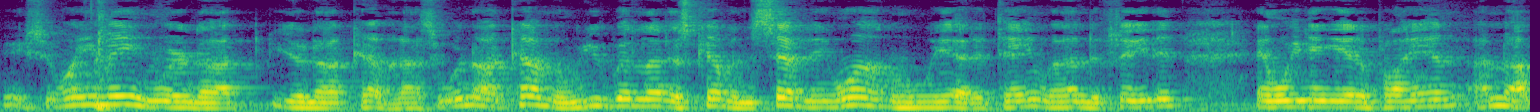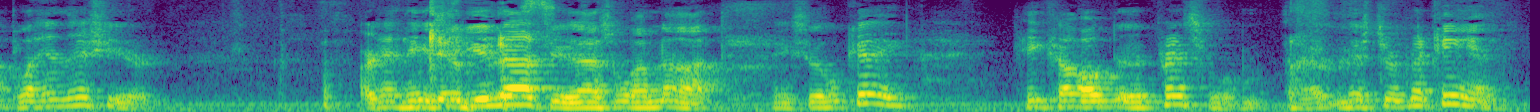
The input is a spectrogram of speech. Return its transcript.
He said, "What do you mean we're not? You're not coming?" I said, "We're not coming. You wouldn't let us come in '71 when we had a team, we're undefeated, and we didn't get a plan. I'm not playing this year." Are And he said, "You got to." I said, "Well, I'm not." He said, "Okay." He called the principal, uh, Mr. McCann,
